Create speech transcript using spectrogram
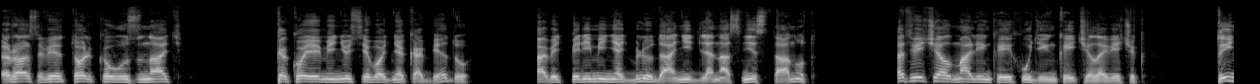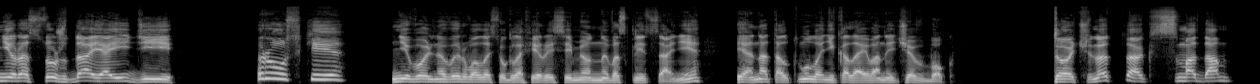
«Разве только узнать, какое меню сегодня к обеду? А ведь переменять блюда они для нас не станут», — отвечал маленький худенький человечек. «Ты не рассуждай, а иди!» «Русские!» — невольно вырвалось у Глафиры Семенны восклицание, и она толкнула Николая Ивановича в бок. «Точно так, с мадам!»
